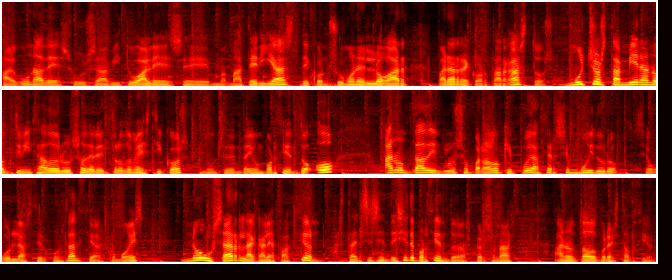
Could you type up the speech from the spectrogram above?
alguna de sus habituales eh, materias de consumo en el hogar para recortar gastos. Muchos también han optimizado el uso de electrodomésticos en un 71% o han optado incluso por algo que puede hacerse muy duro según las circunstancias, como es no usar la calefacción. Hasta el 67% de las personas han optado por esta opción.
